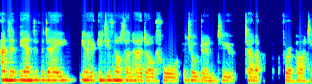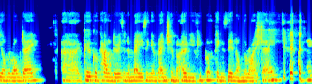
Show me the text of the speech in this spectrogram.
And at the end of the day, you know, it is not unheard of for children to turn up for a party on the wrong day. Uh, Google Calendar is an amazing invention, but only if you put things in on the right day. and, they,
